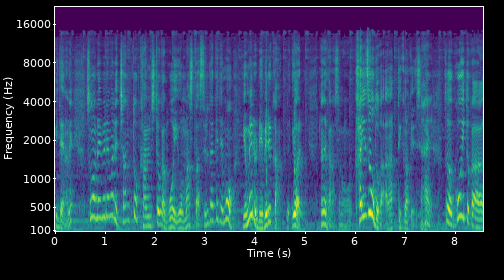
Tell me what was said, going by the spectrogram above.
みたいなね。そのレベルまでちゃんと漢字とか語彙をマスターするだけでも読めるレベル感要は何だかなその解像度が上がっていくわけですよね、はい。そう語彙とか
